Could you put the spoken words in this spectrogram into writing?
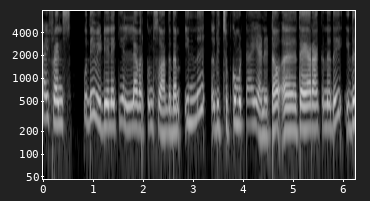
ഹായ് ഫ്രണ്ട്സ് പുതിയ വീഡിയോയിലേക്ക് എല്ലാവർക്കും സ്വാഗതം. ഇന്ന് ഒരു ചുക്കുമുട്ടായിയാണ് കേട്ടോ തയ്യാറാക്കുന്നത്. ഇത്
